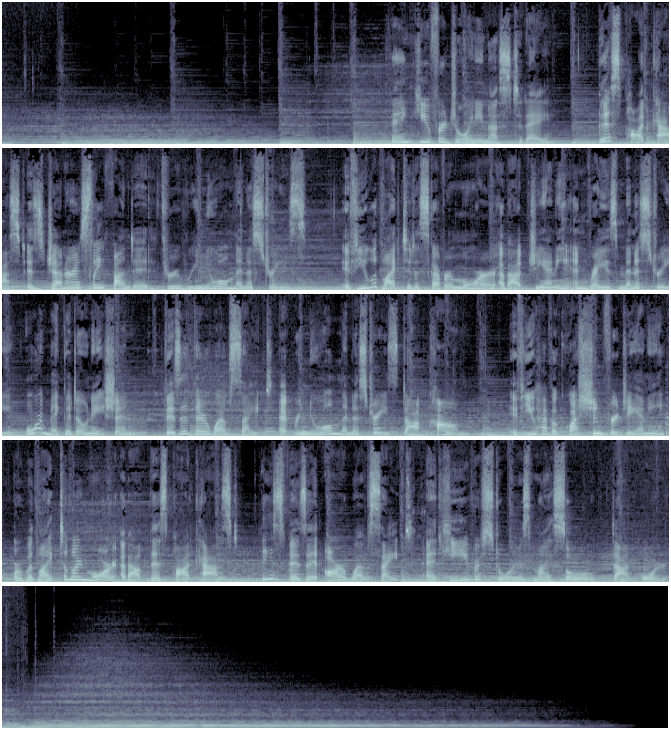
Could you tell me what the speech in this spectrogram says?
Thank you for joining us today. This podcast is generously funded through Renewal Ministries. If you would like to discover more about Jani and Ray's ministry or make a donation, visit their website at renewalministries.com. If you have a question for Jani or would like to learn more about this podcast, please visit our website at herestoresmysoul.org.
